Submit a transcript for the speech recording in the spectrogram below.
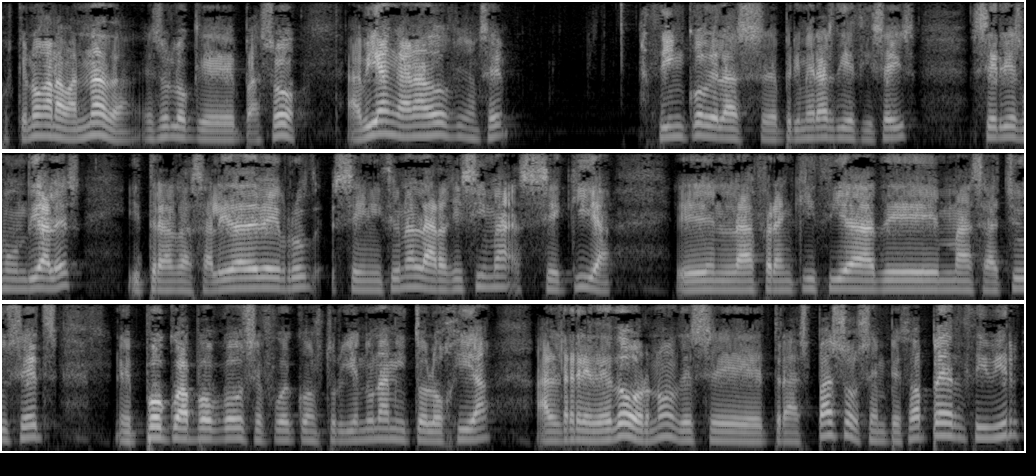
Pues que no ganaban nada. Eso es lo que pasó. Habían ganado, fíjense, cinco de las eh, primeras 16 series mundiales y tras la salida de Babe Ruth se inició una larguísima sequía en la franquicia de Massachusetts. Eh, poco a poco se fue construyendo una mitología alrededor ¿no? de ese traspaso. Se empezó a percibir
